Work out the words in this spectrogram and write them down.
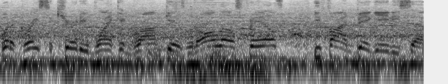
what a great security blanket Gronk is. When all else fails, you find big 87.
